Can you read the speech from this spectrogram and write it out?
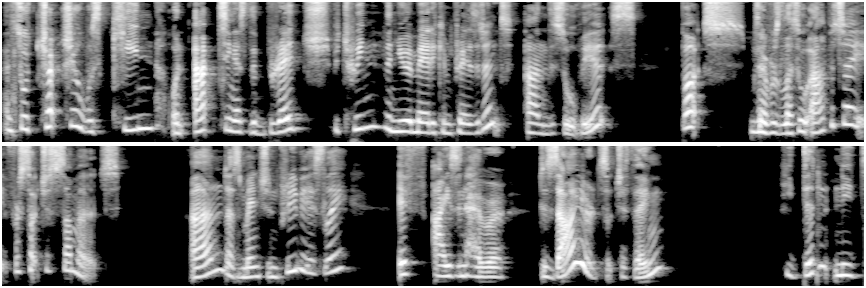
And so Churchill was keen on acting as the bridge between the new American president and the Soviets, but there was little appetite for such a summit. And, as mentioned previously, if Eisenhower desired such a thing, he didn't need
